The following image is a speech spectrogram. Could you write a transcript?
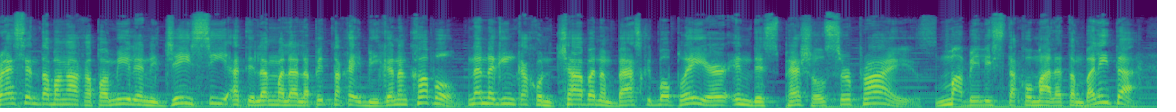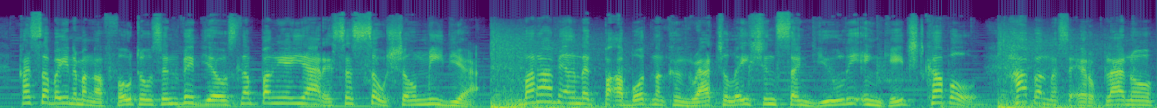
Present ang mga kapamilya ni JC at ilang malalapit na kaibigan ng couple na naging kakuntsaba ng basketball player in this special surprise. Mabilis na kumalat ang balita, kasabay ng mga photos and videos ng pangyayari sa social media. Marami ang nagpaabot ng congratulations sa newly engaged couple. Habang nasa eroplano,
